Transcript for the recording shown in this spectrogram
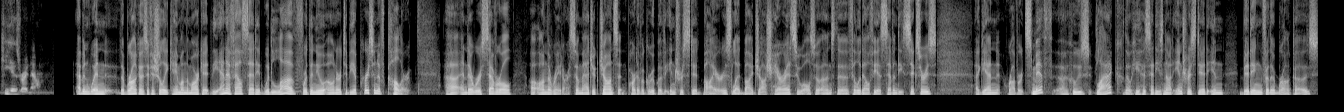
he is right now Eben, when the Broncos officially came on the market, the NFL said it would love for the new owner to be a person of color. Uh, and there were several uh, on the radar. So, Magic Johnson, part of a group of interested buyers led by Josh Harris, who also owns the Philadelphia 76ers. Again, Robert Smith, uh, who's black, though he has said he's not interested in bidding for the Broncos.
